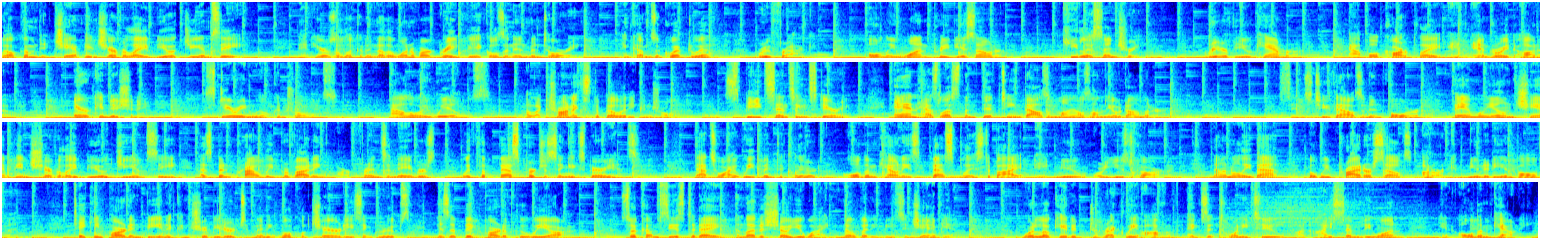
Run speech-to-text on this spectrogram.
Welcome to Champion Chevrolet Buick GMC. And here's a look at another one of our great vehicles in inventory. And comes equipped with roof rack, only one previous owner, keyless entry, rear view camera, Apple CarPlay and Android Auto, air conditioning, steering wheel controls, alloy wheels, electronic stability control, speed sensing steering, and has less than 15,000 miles on the odometer. Since 2004, family owned Champion Chevrolet Buick GMC has been proudly providing our friends and neighbors with the best purchasing experience. That's why we've been declared Oldham County's best place to buy a new or used car. Not only that, but we pride ourselves on our community involvement. Taking part in being a contributor to many local charities and groups is a big part of who we are. So come see us today and let us show you why nobody beats a champion. We're located directly off of exit 22 on I 71 in Oldham County.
